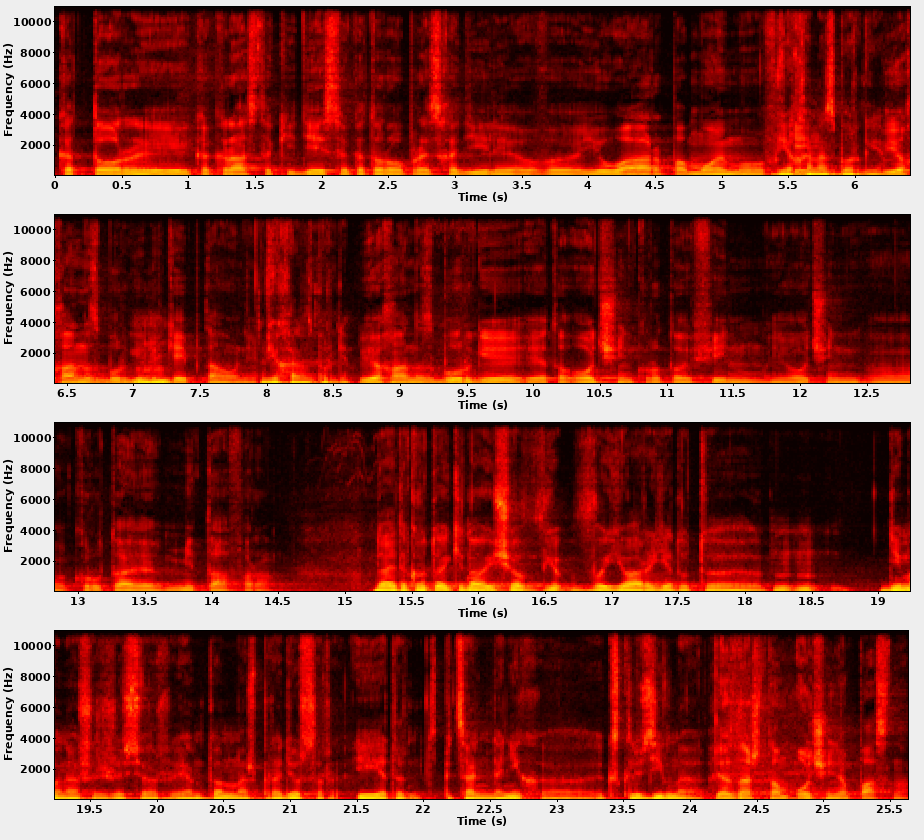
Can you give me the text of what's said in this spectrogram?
который как раз-таки действия которого происходили в ЮАР, по-моему, В Йоханнесбурге. В Йоханнесбурге или Кейптауне. В Йоханнесбурге. В Йоханнесбурге. И это очень крутой фильм и очень э, крутая метафора. Да, это крутое кино. Еще в, в ЮАР едут э, Дима, наш режиссер, и Антон, наш продюсер. И это специально для них э, эксклюзивно. Я знаю, что там очень опасно.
